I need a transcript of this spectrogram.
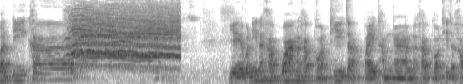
วัสดีครับเย่วันนี้นะครับว่างนะครับก่อนที่จะไปทำงานนะครับ ก่อนที่จะเข้า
